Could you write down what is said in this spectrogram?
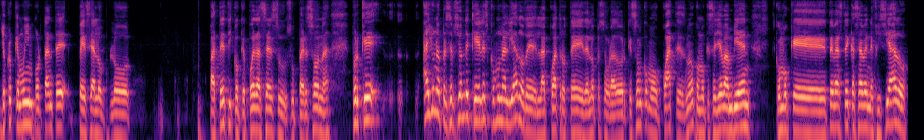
yo creo que muy importante, pese a lo, patético que pueda ser su persona, porque hay una percepción de que él es como un aliado de la 4T y de López Obrador, que son como cuates, ¿no? Como que se llevan bien, como que TV Azteca se ha beneficiado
